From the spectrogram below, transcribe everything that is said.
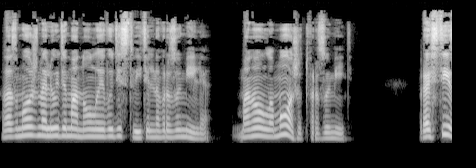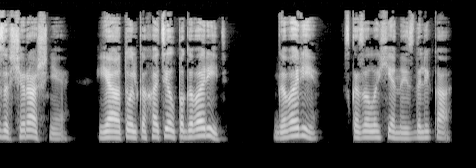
Возможно, люди Манола его действительно вразумили. Манола может вразумить. «Прости за вчерашнее. Я только хотел поговорить». «Говори», — сказала Хена издалека.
